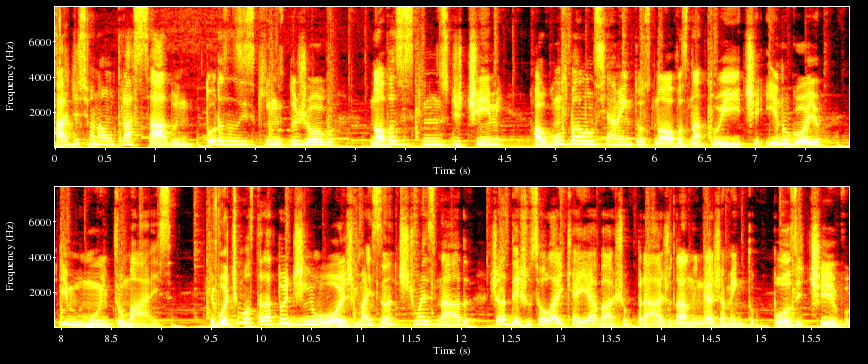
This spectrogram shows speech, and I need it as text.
adicionar um traçado em todas as skins do jogo, novas skins de time, alguns balanceamentos novos na Twitch e no Goio e muito mais. Eu vou te mostrar tudinho hoje, mas antes de mais nada, já deixa o seu like aí abaixo para ajudar no engajamento positivo.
